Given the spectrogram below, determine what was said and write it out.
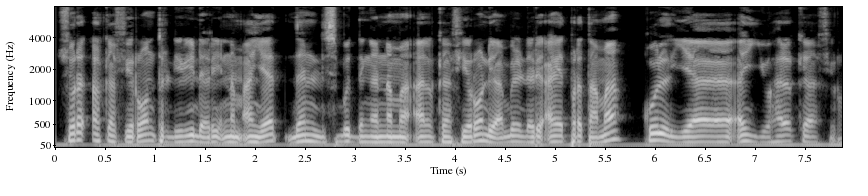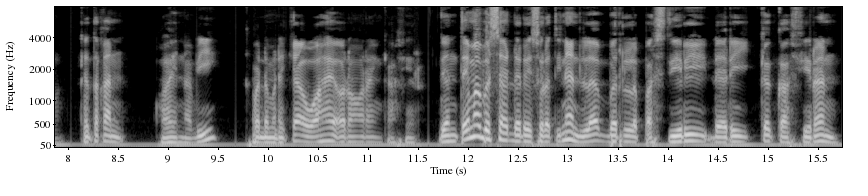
Surat Al-Kafirun terdiri dari enam ayat dan disebut dengan nama Al-Kafirun diambil dari ayat pertama Qul ya ayyuhal kafirun. Katakan, wahai Nabi, kepada mereka, wahai orang-orang kafir. Dan tema besar dari surat ini adalah berlepas diri dari kekafiran.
